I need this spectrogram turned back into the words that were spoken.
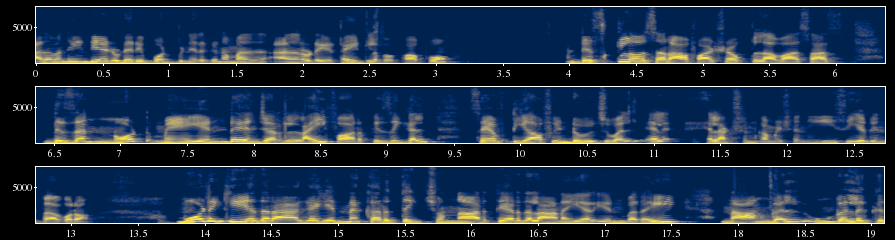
அதை வந்து இந்தியா டுடே ரிப்போர்ட் பண்ணியிருக்கு. நம்ம அதனுடைய டைட்டில் இப்போ பார்ப்போம். Disclosure of Ashok Lavasa's dissent note may endanger life or physical safety of individual Election Commission EC அப்படின்னு பார்க்குறோம். மோடிக்கு எதிராக என்ன கருத்தை சொன்னார் தேர்தல் ஆணையர் என்பதை நாங்கள் உங்களுக்கு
